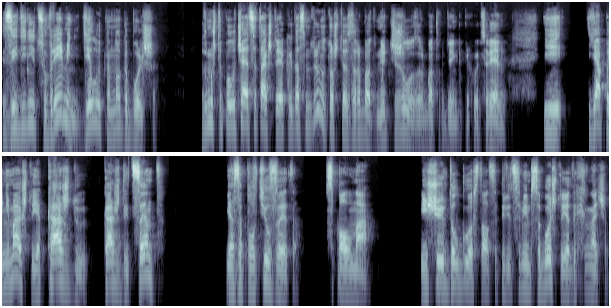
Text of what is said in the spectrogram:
за единицу времени делают намного больше. Потому что получается так, что я когда смотрю на то, что я зарабатываю, мне тяжело зарабатывать деньги приходится, реально. И я понимаю, что я каждую, каждый цент я заплатил за это сполна. И еще и в долгу остался перед самим собой, что я дохреначил.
